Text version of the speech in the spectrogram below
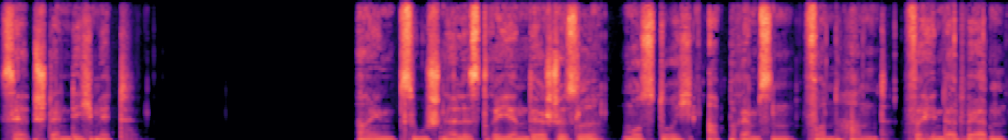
selbstständig mit. Ein zu schnelles Drehen der Schüssel muss durch Abbremsen von Hand verhindert werden,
